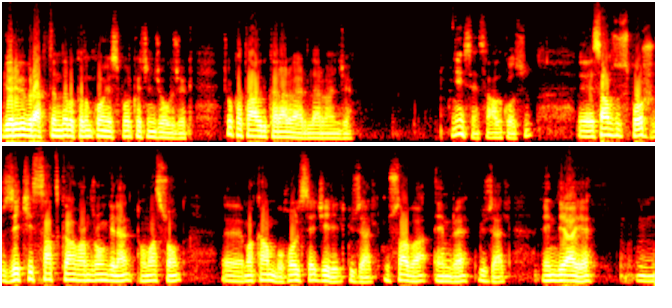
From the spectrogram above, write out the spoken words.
görevi bıraktığında bakalım Konya Spor kaçıncı olacak. Çok hatalı bir karar verdiler bence. Neyse sağlık olsun. Ee, Samsun Spor, Zeki, Satka, Van Drongelen, Thomasson, e, Makambu, Holse, Celil, güzel. Musaba, Emre, güzel. Endiaye, hmm.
